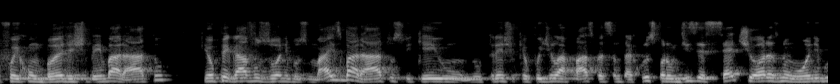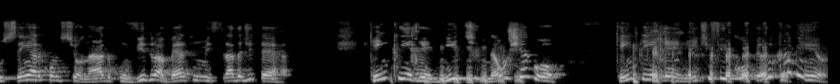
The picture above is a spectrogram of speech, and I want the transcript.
foi com um budget bem barato. Eu pegava os ônibus mais baratos, fiquei um, no trecho que eu fui de La Paz para Santa Cruz, foram 17 horas num ônibus, sem ar-condicionado, com vidro aberto numa estrada de terra. Quem tem renite não chegou. Quem tem renite ficou pelo caminho.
